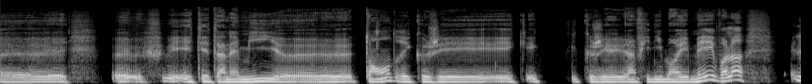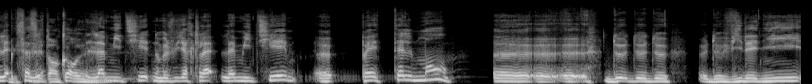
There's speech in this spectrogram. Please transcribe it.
Euh, euh, était un ami euh, tendre et que j'ai que- que j'ai infiniment aimé. Voilà. Mais ça c'est encore une. L'amitié, non mais je veux dire que la- l'amitié euh, paie tellement euh, euh, de, de, de, de vilainie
